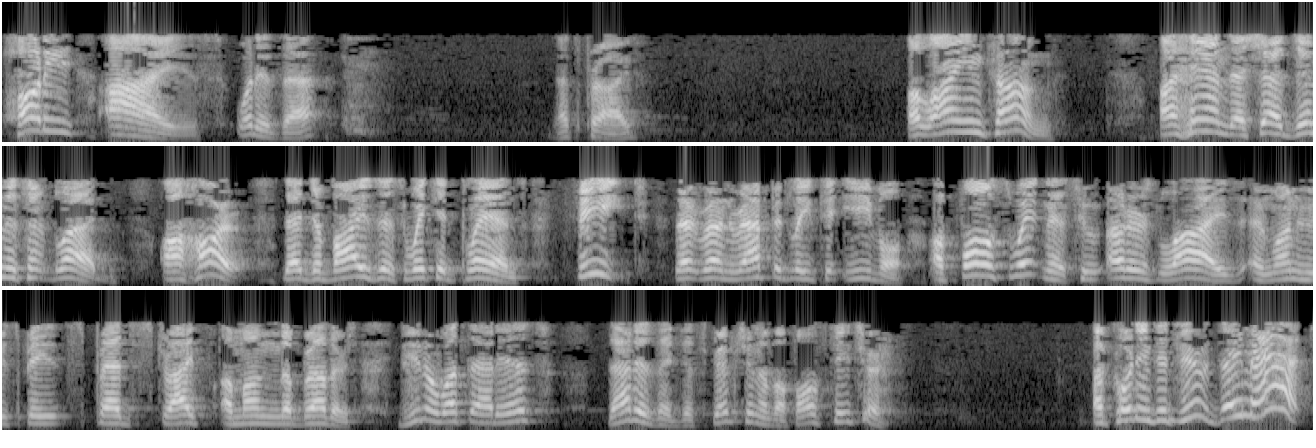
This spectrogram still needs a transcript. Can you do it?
Haughty eyes. What is that? That's pride. A lying tongue. A hand that sheds innocent blood. A heart that devises wicked plans. Feet that run rapidly to evil. A false witness who utters lies and one who spreads strife among the brothers. Do you know what that is? That is a description of a false teacher. According to Jude, they match.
